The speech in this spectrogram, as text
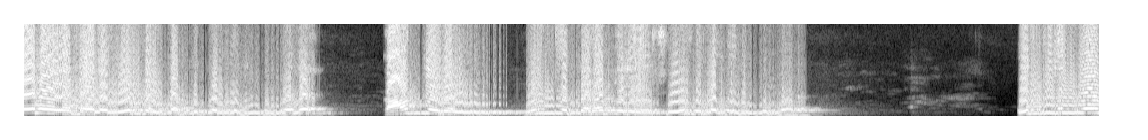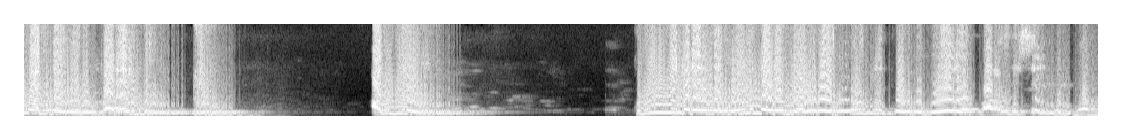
ஏராளமான மீன்கள் கற்றுக் கொண்டிருக்கின்றன. காக்கைகள் மூன்று கணக்கிலே சூழ்ந்து கொண்டிருக்கின்றன. எங்கிருந்தோ வந்த ஒரு பறந்து அங்கு குவிந்து கிடந்த மீன்களின் ஒன்றை தூக்கிக் கொண்டு மேலே பறந்து செல்கின்றன.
